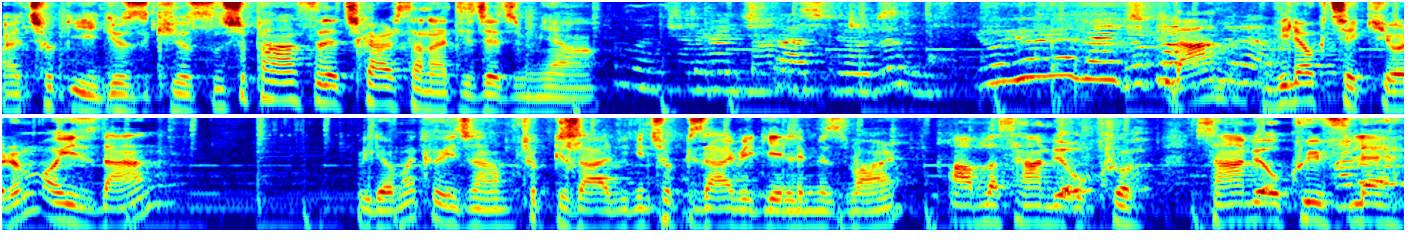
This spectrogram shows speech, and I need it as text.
Ay çok iyi gözüküyorsun. Şu pensile çıkarsan Hatice'cim ya. Ben çıkartıyorum. Yo yo yo ben çıkarım. Ben vlog çekiyorum o yüzden vloguma koyacağım. Çok güzel bir gün, çok güzel bir gelinimiz var. Abla sen bir oku. Sen bir oku üfle.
